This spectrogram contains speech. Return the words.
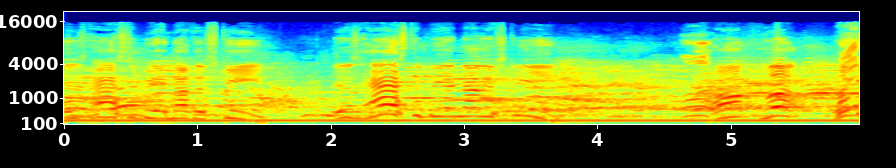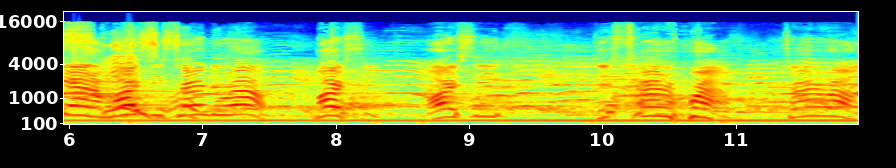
This plan has to be another scheme. This has to be another scheme. Uh, Oh, look, look at him. Marcy's turned around. Marcy, Marcy, just turn around. Turn around.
